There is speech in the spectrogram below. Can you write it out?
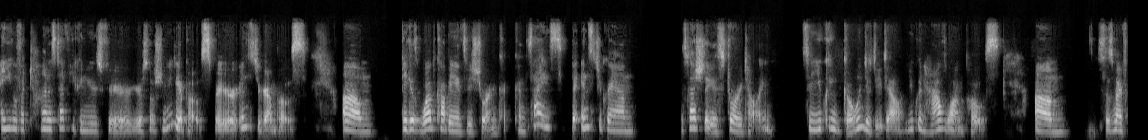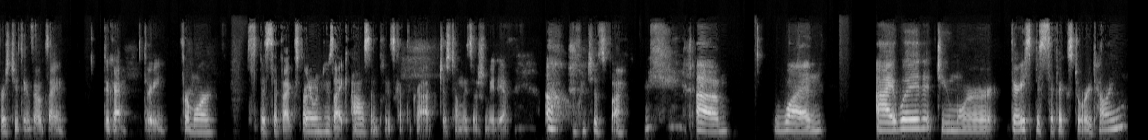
and you have a ton of stuff you can use for your, your social media posts for your instagram posts um, because web copy needs to be short and c- concise but instagram especially is storytelling so you can go into detail you can have long posts um, so those are my first two things i would say. Okay three for more specifics. For anyone who's like allison please cut the crap. Just tell me social media. Which is fine. Um, one i would do more very specific storytelling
